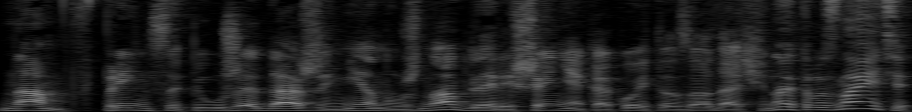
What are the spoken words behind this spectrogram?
нам, в принципе, уже даже не нужна для решения какой-то задачи. Но это вы знаете,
